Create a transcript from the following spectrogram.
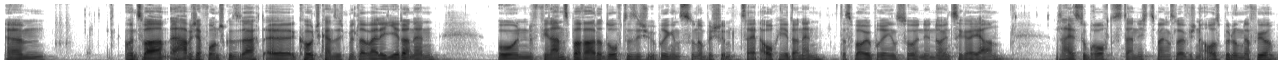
ähm, und zwar äh, habe ich ja vorhin schon gesagt, äh, Coach kann sich mittlerweile jeder nennen. Und Finanzberater durfte sich übrigens zu einer bestimmten Zeit auch jeder nennen. Das war übrigens so in den 90er Jahren. Das heißt, du brauchtest da nicht zwangsläufig eine Ausbildung dafür.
